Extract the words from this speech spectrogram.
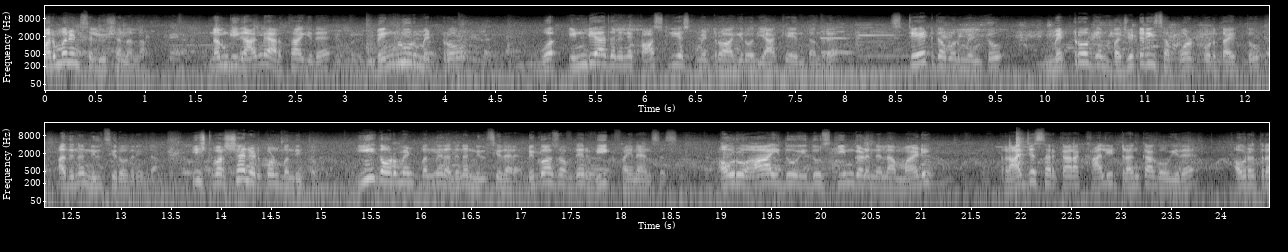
ಪರ್ಮನೆಂಟ್ ಸೊಲ್ಯೂಷನ್ ಅಲ್ಲ. ನಮಗೀಗಾಗಲೇ ಅರ್ಥ ಆಗಿದೆ, ಬೆಂಗಳೂರು ಮೆಟ್ರೋ ವ ಇಂಡಿಯಾದಲ್ಲೇ ಕಾಸ್ಟ್ಲಿಯೆಸ್ಟ್ ಮೆಟ್ರೋ ಆಗಿರೋದು ಯಾಕೆ ಅಂತಂದರೆ ಸ್ಟೇಟ್ ಗವರ್ಮೆಂಟು ಮೆಟ್ರೋಗೆ ಬಜೆಟರಿ ಸಪೋರ್ಟ್ ಕೊಡ್ತಾ ಇತ್ತು, ಅದನ್ನು ನಿಲ್ಲಿಸಿರೋದ್ರಿಂದ ಇಷ್ಟು ವರ್ಷ ನಡ್ಕೊಂಡು ಬಂದಿತ್ತು. ಈ ಗೌರ್ಮೆಂಟ್ ಬಂದಮೇಲೆ ಅದನ್ನು ನಿಲ್ಲಿಸಿದ್ದಾರೆ because of their weak finances ಅವರು ಆ ಇದು ಇದು ಸ್ಕೀಮ್ಗಳನ್ನೆಲ್ಲ ಮಾಡಿ ರಾಜ್ಯ ಸರ್ಕಾರ ಖಾಲಿ ಟ್ರಂಕ್ ಆಗಿ ಹೋಗಿದೆ. ಅವ್ರ ಹತ್ರ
